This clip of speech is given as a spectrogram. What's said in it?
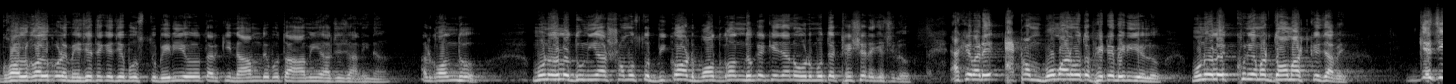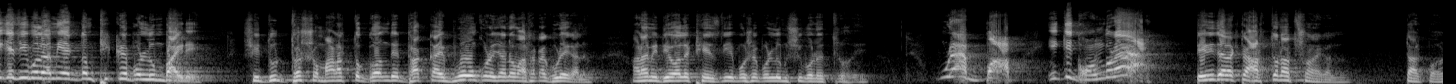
গল গল করে মেঝে থেকে যে বস্তু বেরিয়ে এলো তার কি নাম দেবো তা আমি আজও জানি না। আর গন্ধ? মনে হলো দুনিয়ার সমস্ত বিকট বদগন্ধকে কে যেন ওর মধ্যে ঠেসে রেখেছিল। একেবারে অ্যাটম বোমার মতো ফেটে বেরিয়ে এলো। মনে হলো এক্ষুনি আমার দম আটকে যাবে। গেছি গেছি বলে আমি একদম ঠিকরে পড়লুম বাইরে। সেই দুর্ধর্ষ মারাত্মক গন্ধের ধাক্কায় বোঁ করে যেন মাথাটা ঘুরে গেল। আর আমি দেওয়ালে ঠেস দিয়ে বসে পড়লুম শিবনেত্র হয়ে। উড়া বাপ! এ কি গন্ধ না টেনিদার একটা আর্তনাদ শোনা গেল, তারপর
